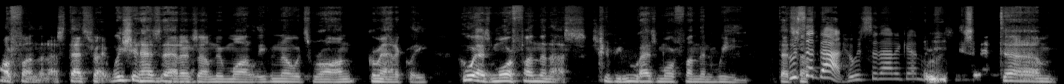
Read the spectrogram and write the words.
more fun than us? That's right. We should have that as our new model, even though it's wrong grammatically. Who has more fun than us? It should be who has more fun than we. That's Who not- said that? Who said that again? Isn't it um,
